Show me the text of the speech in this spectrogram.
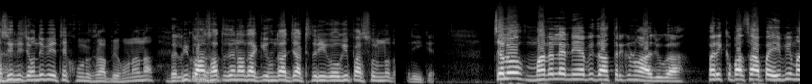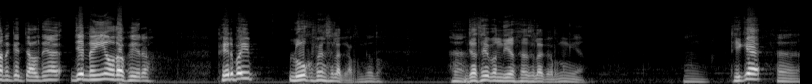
ਅਸੀਂ ਨਹੀਂ ਚਾਹੁੰਦੇ ਵੀ ਇੱਥੇ ਖੂਨ ਖਰਾਬੇ ਹੋਣਾ ਨਾ। ਵੀ ਬਿਲਕੁਲ। 5-7 ਦਿਨਾਂ ਦਾ ਕੀ ਹੁੰਦਾ? ਅੱਜ 8 ਤਰੀਕ ਹੋ ਗਈ ਪਰਸੋਂ ਨੂੰ 10 ਤਰੀਕ ਹੈ। ਚਲੋ ਮੰਨ ਲੈਨੇ ਆ ਵੀ 10 ਤਰੀਕ ਨੂੰ ਆ ਜਾਊਗਾ। ਪਰ ਇੱਕ ਪਾਸਾ ਆਪਾਂ ਇਹ ਵੀ ਮੰਨ ਕੇ ਚੱਲਦੇ ਆ ਜੇ ਨਹੀਂ ਆਉਂਦਾ ਫੇਰ? ਫਿਰ ਬਈ ਲੋਕ ਫੈਸਲਾ ਕਰਨਗੇ ਉਹਦਾ ਹਾਂ। ਜਥੇਬੰਦੀਆਂ ਫੈਸਲਾ ਕਰਨਗੀਆਂ। ਹੂੰ। ਠੀਕ ਹੈ? ਹਾਂ।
